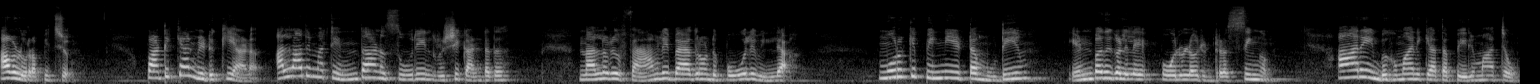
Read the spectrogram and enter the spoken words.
അവൾ ഉറപ്പിച്ചു. പഠിക്കാൻ മിടുക്കിയാണ്. അല്ലാതെ മറ്റെന്താണ് സൂര്യയിൽ ഋഷി കണ്ടത്? നല്ലൊരു ഫാമിലി ബാക്ക്ഗ്രൗണ്ട് പോലുമില്ല. മുറുക്കി പിന്നിയിട്ട മുടിയും എൺപതുകളിലെ പോലുള്ള ഒരു ഡ്രസ്സിങ്ങും ആരെയും ബഹുമാനിക്കാത്ത പെരുമാറ്റവും.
